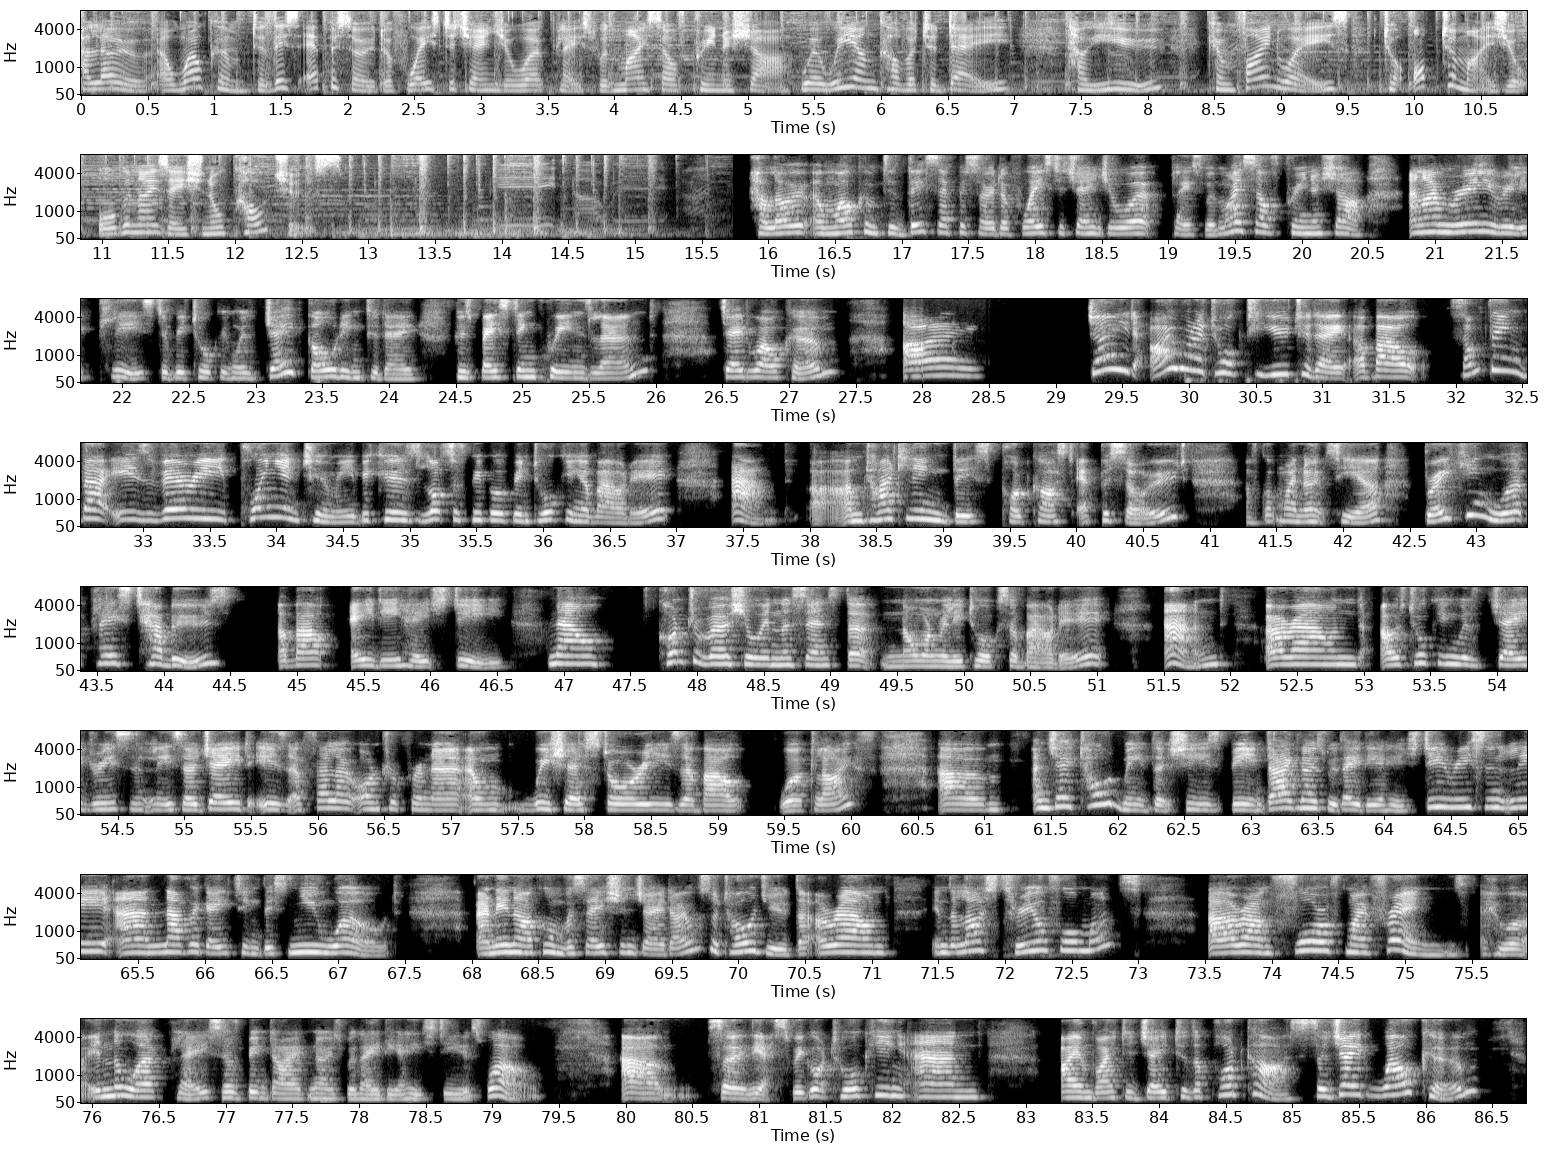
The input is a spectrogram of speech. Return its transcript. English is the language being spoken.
Hello, and welcome to this episode of Ways to Change Your Workplace with myself, Prina Shah, where we uncover today how you can find ways to optimize your organizational cultures. Hello, and welcome to this episode of Ways to Change Your Workplace with myself, Prina Shah. And I'm really, really pleased to be talking with Jade Goulding today, who's based in Queensland. Jade, welcome. Hi. Jade, I want to talk to you today about something that is very poignant to me because lots of people have been talking about it. And uh, I'm titling this podcast episode, I've got my notes here Breaking Workplace Taboos About ADHD. Now, controversial in the sense that no one really talks about it. And around, I was talking with Jade recently. So, Jade is a fellow entrepreneur, and we share stories about work life. Um, and Jade told me that she's been diagnosed with ADHD recently and navigating this new world. And in our conversation, Jade, I also told you that around in the last three or four months, around four of my friends who are in the workplace have been diagnosed with ADHD as well. Um, so, yes, we got talking and I invited Jade to the podcast. So, Jade, welcome.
